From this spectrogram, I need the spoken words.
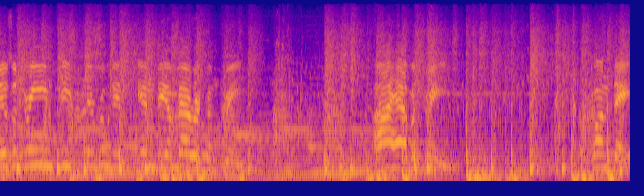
It is a dream deeply rooted in the American dream. I have a dream. One day,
